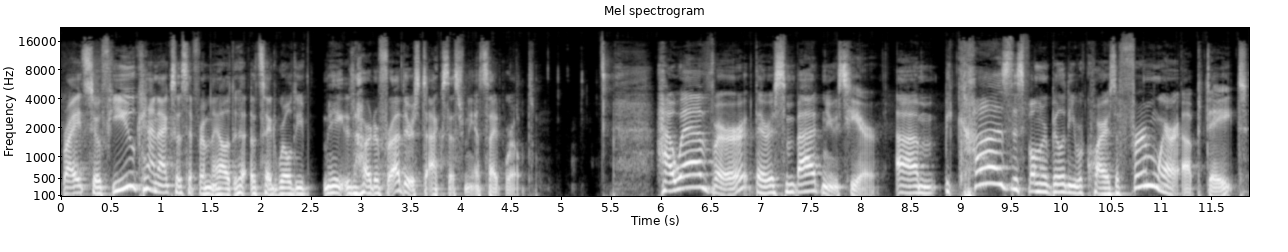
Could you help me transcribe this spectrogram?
right? So, if you can't access it from the outside world, you've made it harder for others to access from the outside world. However, there is some bad news here. Um, because this vulnerability requires a firmware update,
